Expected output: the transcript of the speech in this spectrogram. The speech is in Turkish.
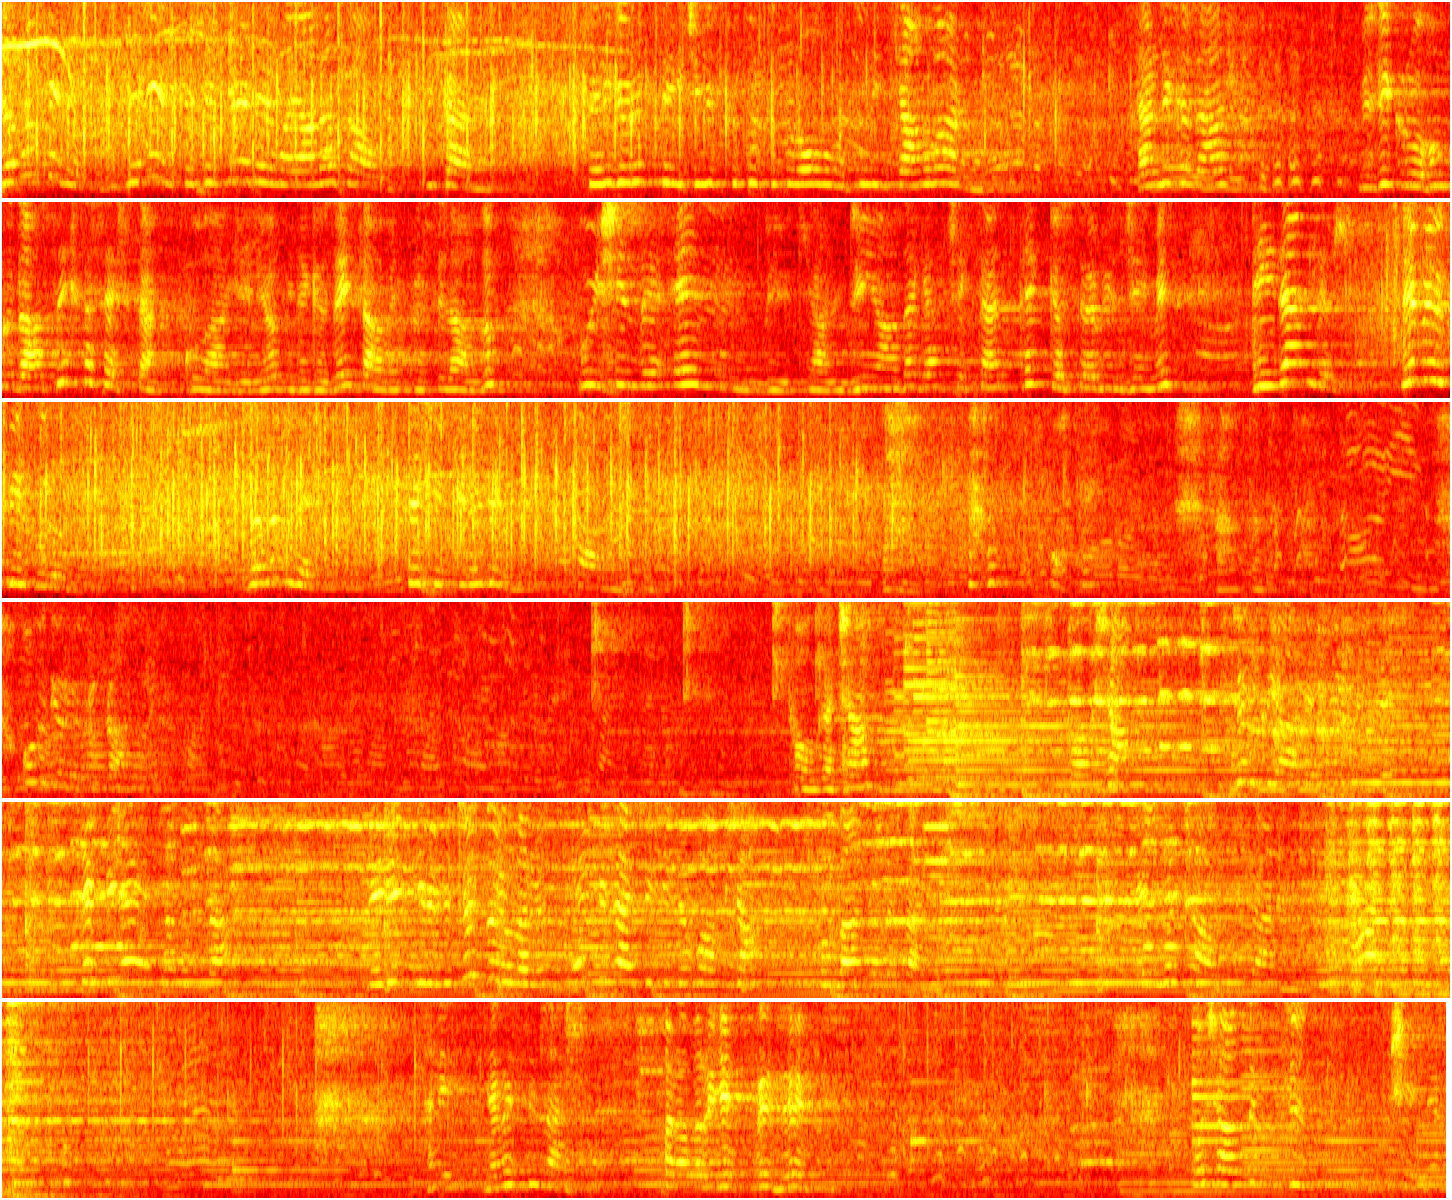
Canım benim, güzelim. Teşekkür ederim, ayağına sağlık. Bir tane. Seni görüp de içimiz kıpır kıpır olmamasının imkanı var mı? Her ne kadar müzik ruhun gıdasıysa sesten kulağa geliyor. Bir de göze hitap etmesi lazım. Bu işin de en büyük yani dünyada gerçekten tek gösterebileceğimiz Didem'dir. Ne büyük bir gurur. Canım benim. Teşekkür ederim. Sağ olun. Onu görüyorum rahatladım. Tolga Çam. Bu akşam bütün kıyafetlerimizi defile tadında dediğim gibi bütün duyuları en güzel şekilde bu akşam kullanacağız efendim. Eline sağlık bir tane. Hani demesinler paraları yetmedi. Boşalttık bütün şeyleri.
